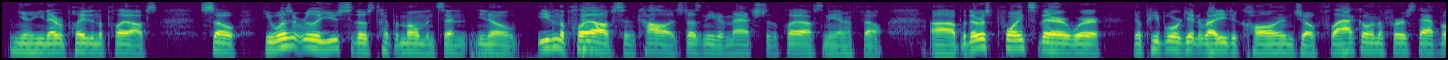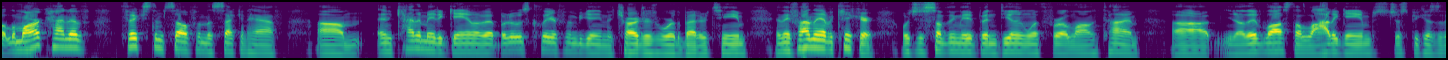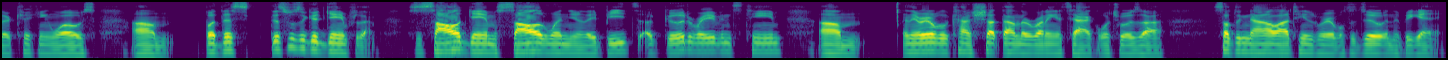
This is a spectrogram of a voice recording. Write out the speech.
you know he never played in the playoffs. So he wasn't really used to those type of moments and you know even the playoffs in college doesn't even match to the playoffs in the nfl uh, but there was points there where you know, people were getting ready to call in Joe Flacco in the first half, but Lamar kind of fixed himself in the second half um, and kind of made a game of it. But it was clear from the beginning the Chargers were the better team, and they finally have a kicker, which is something they've been dealing with for a long time. Uh, you know, they've lost a lot of games just because of their kicking woes, um, but this this was a good game for them. It's a solid game, a solid win. You know, they beat a good Ravens team, um, and they were able to kind of shut down their running attack, which was uh, something not a lot of teams were able to do in the beginning.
